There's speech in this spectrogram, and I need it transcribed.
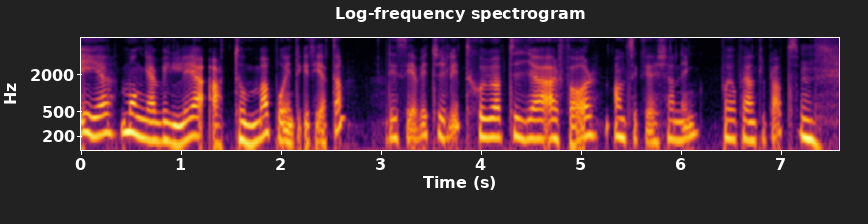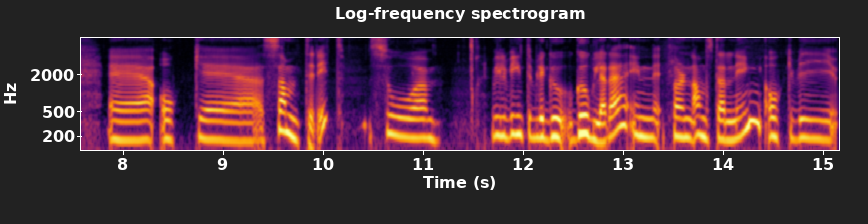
är många villiga att tumma på integriteten. Det ser vi tydligt. Sju av tio är för ansiktsigenkänning på offentlig plats. Mm. Eh, och eh, samtidigt så vill vi inte bli googlade in för en anställning och vi,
